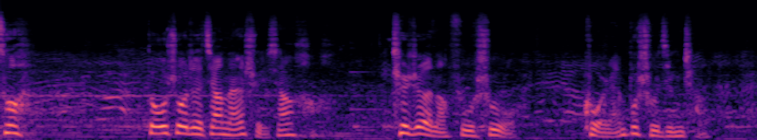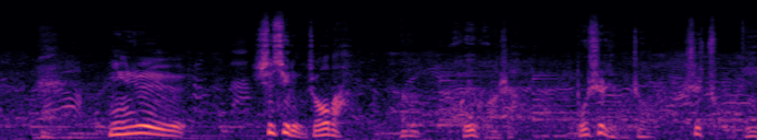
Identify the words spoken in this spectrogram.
错，都说这江南水乡好，这热闹富庶，果然不输京城。明日是去柳州吧？回皇上，不是柳州，是楚地。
